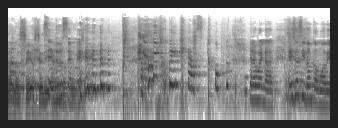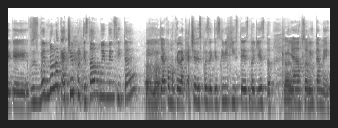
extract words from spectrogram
no lo sé, usted diga. Sedúceme. Ay, güey, qué asco. Pero bueno, eso ha sido como de que, pues bueno, no la caché porque estaba muy mensita. Ajá. Y ya como que la caché después de que es que dijiste esto y esto. Claro, y ya claro. solita me,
